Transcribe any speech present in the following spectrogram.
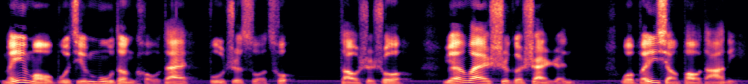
梅某不禁目瞪口呆，不知所措。道士说：“员外是个善人，我本想报答你，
